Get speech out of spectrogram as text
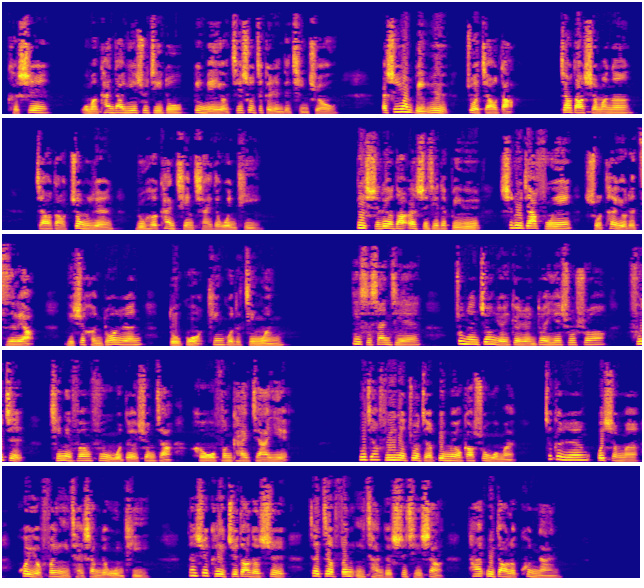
可是我们看到耶稣基督并没有接受这个人的请求，而是用比喻做教导。教导什么呢？教导众人如何看钱财的问题。第十六到二十节的比喻是路加福音所特有的资料，也是很多人读过、听过的经文。第十三节，众人中有一个人对耶稣说：“夫子，请你吩咐我的兄长和我分开家业。”路加福音的作者并没有告诉我们。这个人为什么会有分遗产上的问题？但是可以知道的是，在这分遗产的事情上，他遇到了困难。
